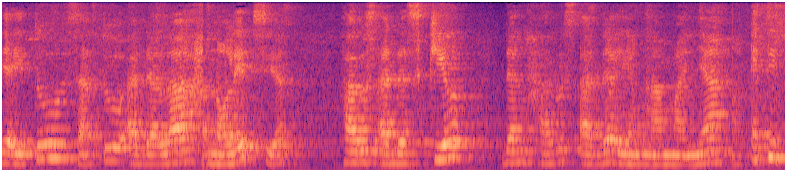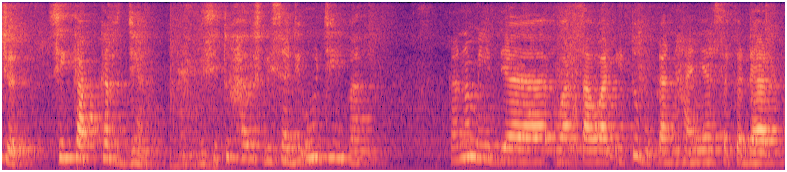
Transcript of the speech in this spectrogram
yaitu satu adalah knowledge ya, harus ada skill dan harus ada yang namanya attitude, sikap kerja. Di situ harus bisa diuji, Pak. Karena media wartawan itu bukan hanya sekedar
